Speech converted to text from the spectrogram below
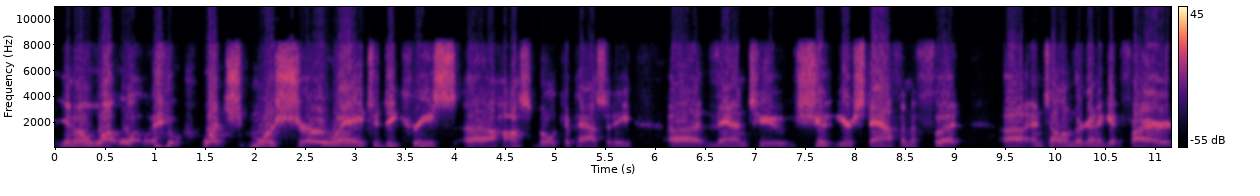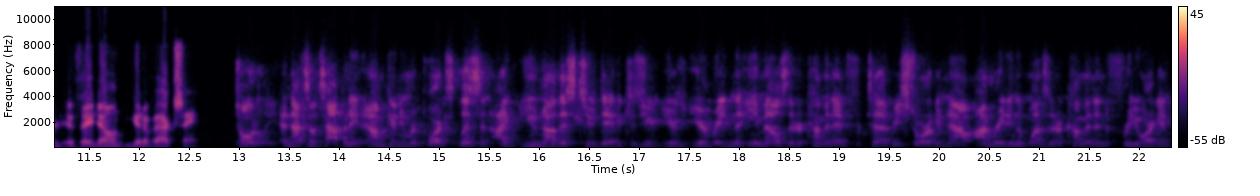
you know, what, what, what more sure way to decrease uh, hospital capacity uh, than to shoot your staff in the foot uh, and tell them they're going to get fired if they don't get a vaccine? Totally, and that's what's happening. And I'm getting reports. Listen, I you know this too, David, because you you're, you're reading the emails that are coming in for, to Restore Oregon now. I'm reading the ones that are coming into Free Oregon.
